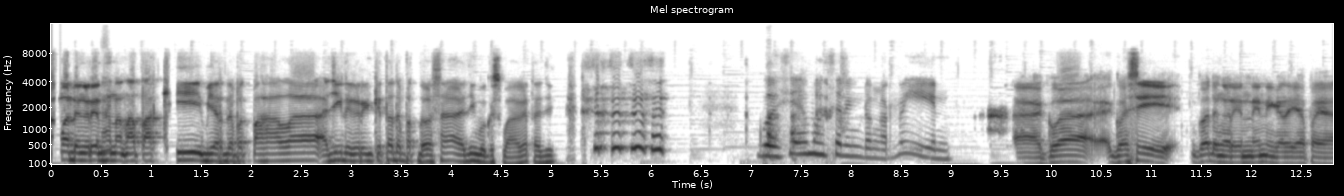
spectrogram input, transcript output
Sama dengerin Hanan Ataki biar dapat pahala. Anjing dengerin kita dapat dosa. Anjing bagus banget anjing. Gue sih emang sering dengerin. Eh, gua gua sih gua dengerin ini kali apa ya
